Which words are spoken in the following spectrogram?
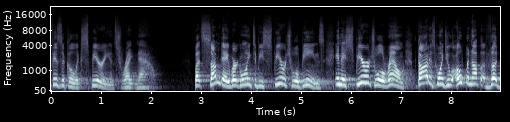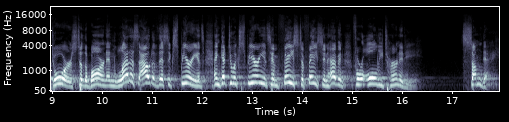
physical experience right now. But someday we're going to be spiritual beings in a spiritual realm. God is going to open up the doors to the barn and let us out of this experience and get to experience Him face to face in heaven for all eternity. Someday,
